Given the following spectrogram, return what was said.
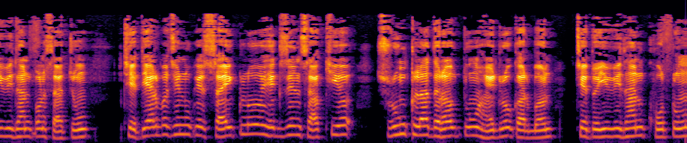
એ વિધાન પણ સાચું છે. ત્યાર પછીનું કે સાયક્લોહેક્ઝેન સાખ્ય શૃંખલા ધરાવતું હાઇડ્રોકાર્બન છે. તો એ વિધાન ખોટું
